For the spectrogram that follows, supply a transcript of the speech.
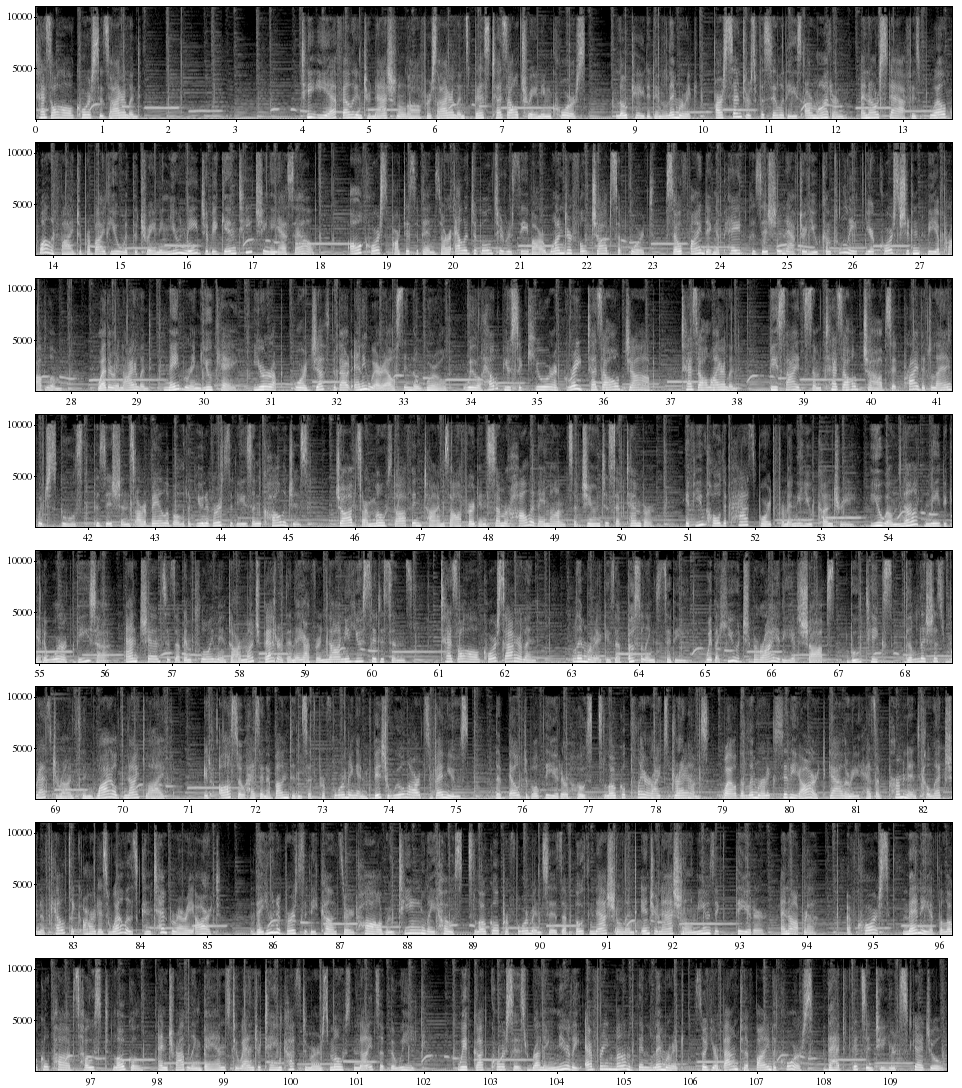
TESOL Courses Ireland TEFL International offers Ireland's best TESOL training course. Located in Limerick, our centre's facilities are modern and our staff is well qualified to provide you with the training you need to begin teaching ESL. All course participants are eligible to receive our wonderful job support, so finding a paid position after you complete your course shouldn't be a problem. Whether in Ireland, neighbouring UK, Europe, or just about anywhere else in the world, we'll help you secure a great TESOL job. TESOL Ireland Besides some TESOL jobs at private language schools, positions are available at universities and colleges. Jobs are most oftentimes offered in summer holiday months of June to September. If you hold a passport from an EU country, you will not need to get a work visa, and chances of employment are much better than they are for non-EU citizens. TESOL Course Ireland Limerick is a bustling city with a huge variety of shops, boutiques, delicious restaurants and wild nightlife. It also has an abundance of performing and visual arts venues, the Belltable Theatre hosts local playwrights' drams, while the Limerick City Art Gallery has a permanent collection of Celtic art as well as contemporary art. The University Concert Hall routinely hosts local performances of both national and international music, theatre, and opera. Of course, many of the local pubs host local and traveling bands to entertain customers most nights of the week. We've got courses running nearly every month in Limerick, so you're bound to find the course that fits into your schedule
